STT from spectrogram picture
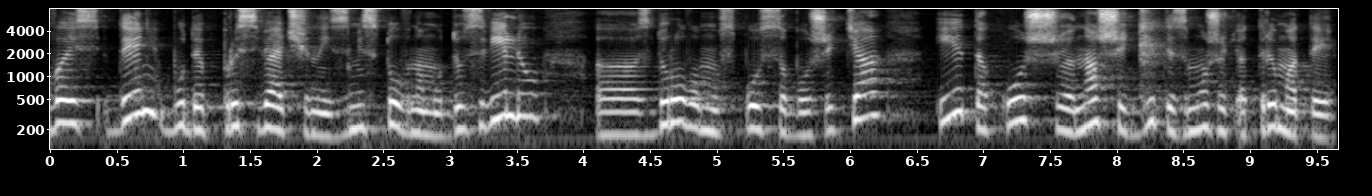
Весь день буде присвячений змістовному дозвіллю, е, здоровому способу життя. І також наші діти зможуть отримати,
